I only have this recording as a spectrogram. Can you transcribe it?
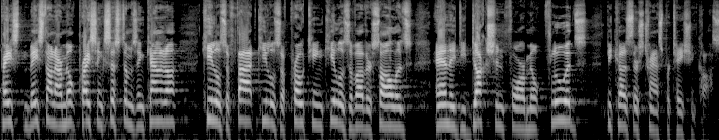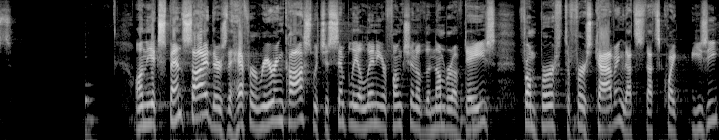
based, based on our milk pricing systems in Canada, kilos of fat, kilos of protein, kilos of other solids, and a deduction for milk fluids because there's transportation costs. On the expense side, there's the heifer rearing cost, which is simply a linear function of the number of days from birth to first calving. That's, that's quite easy.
